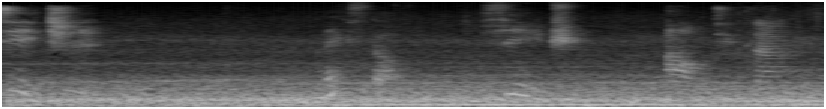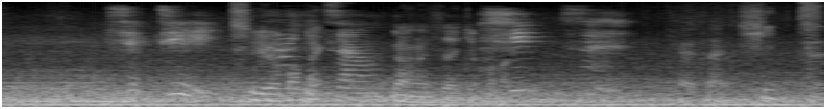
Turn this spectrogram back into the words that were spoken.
要清早点。四月八百，两人在点八百。现在西子。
